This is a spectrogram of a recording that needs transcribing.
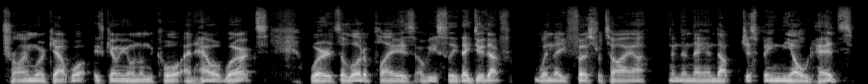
try and work out what is going on on the court and how it works. Whereas a lot of players, obviously, they do that when they first retire and then they end up just being the old heads.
